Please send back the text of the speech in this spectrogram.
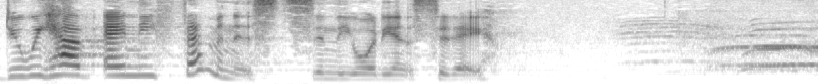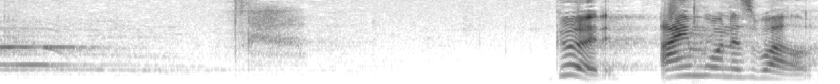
do we have any feminists in the audience today? Good. I'm one as well.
